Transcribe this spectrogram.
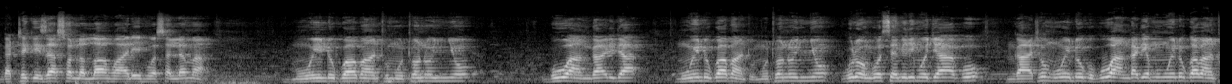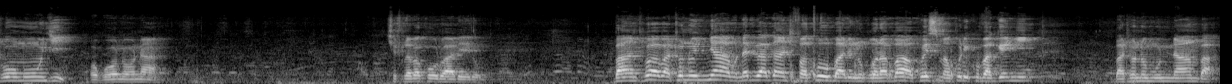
nga tegeeza salaalaihi wasallama muwendo gw'abantu mutono nnyo guwangalira muwendo gw'abantu mutono nnyo gulongoosa emirimu gyagwo ng'ate omuwendo ogwo guwangalira mu muwendo gw'abantu omungi ogwonoona kyetulabako olwaleero. Bantu baba batono nnyo abo nabbi bagamba nti fatuba lilghuraba okwesima kuli ku bagenyi batono mu nnamba.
